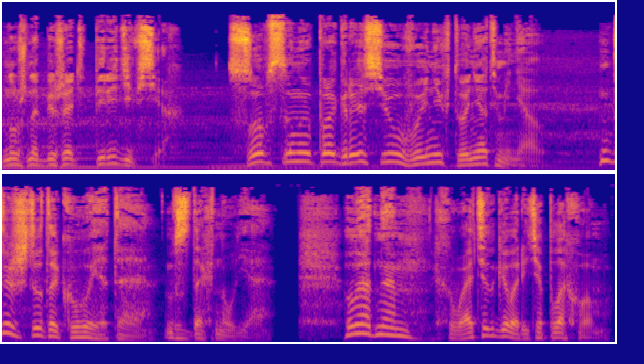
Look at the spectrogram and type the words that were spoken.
нужно бежать впереди всех. Собственную прогрессию, увы, никто не отменял. «Да что такое-то?» — вздохнул я. «Ладно, хватит говорить о плохом.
